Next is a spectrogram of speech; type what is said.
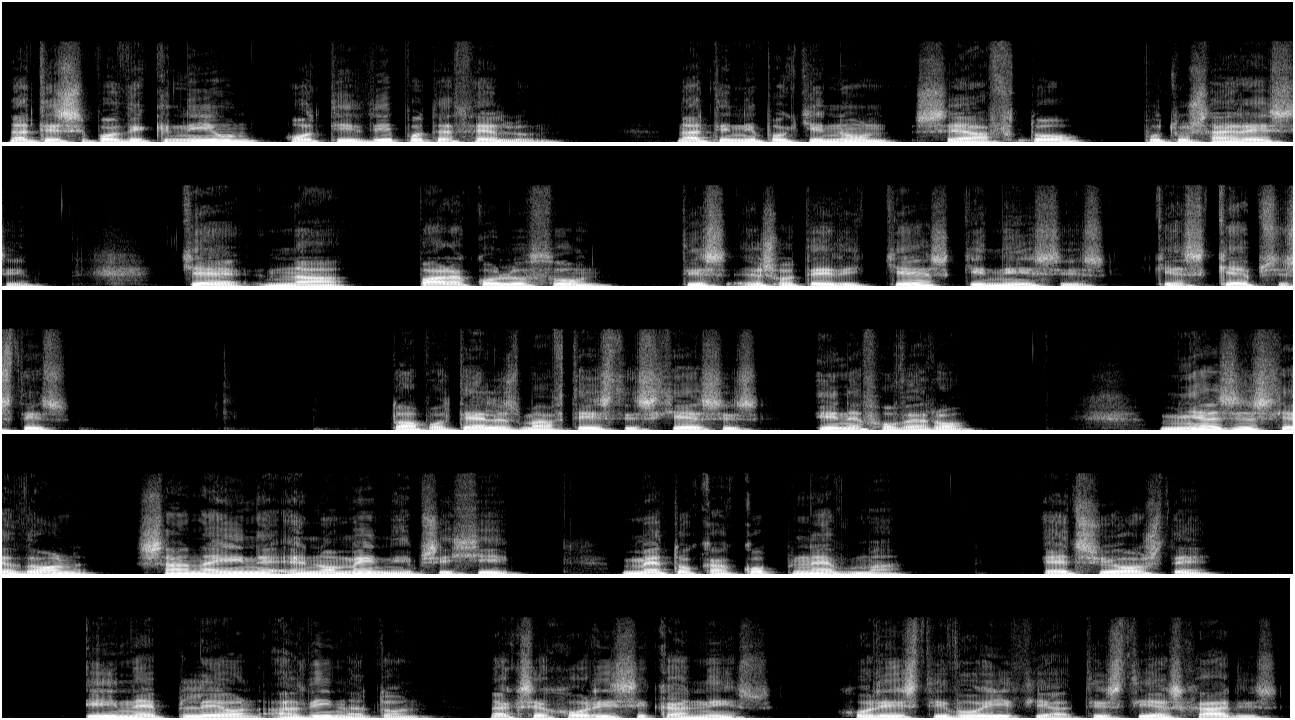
να τις υποδεικνύουν οτιδήποτε θέλουν, να την υποκινούν σε αυτό που τους αρέσει και να παρακολουθούν τις εσωτερικές κινήσεις και σκέψεις της, το αποτέλεσμα αυτής της σχέσης είναι φοβερό. Μοιάζει σχεδόν σαν να είναι ενωμένη η ψυχή με το κακό πνεύμα, έτσι ώστε είναι πλέον αδύνατον να ξεχωρίσει κανείς, χωρίς τη βοήθεια της Θείας Χάρης,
